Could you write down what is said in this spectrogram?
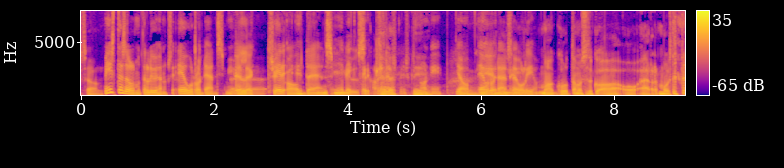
se on... Mistä se on muuten lyhennyksen? Eurodance Music. Electrical El- Dance Music. Electrical Dance Music, niin. no niin. Joo, Eurodance niin. oli jo. Mä oon kuullut tämmöisestä kuin AOR, muistatko?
